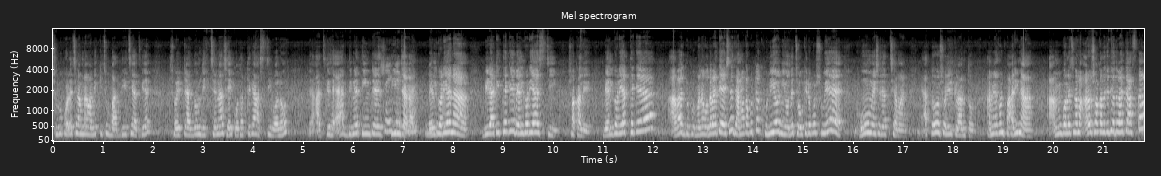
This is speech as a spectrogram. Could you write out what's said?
শুরু করেছিলাম না অনেক কিছু বাদ দিয়েছি আজকে। শরীরটা একদম দিচ্ছে না সেই কোথার থেকে আসছি বলো? আজকে একদিনে তিনটে তিন জায়গায়। বেলঘরিয়া না বিরাটির থেকে বেলঘরিয়া এসছি সকালে। বেলঘরিয়ার থেকে আবার দুপুর মানে ওদের বাড়িতে এসে জামা কাপড়টা খুলিও নি, ওদের চৌকির ওপর শুয়ে ঘুম এসে যাচ্ছে আমার। এত শরীর ক্লান্ত। আমি এখন পারি না। আমি বলেছিলাম আরও সকালে যদি ওদের বাড়িতে আসতাম,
